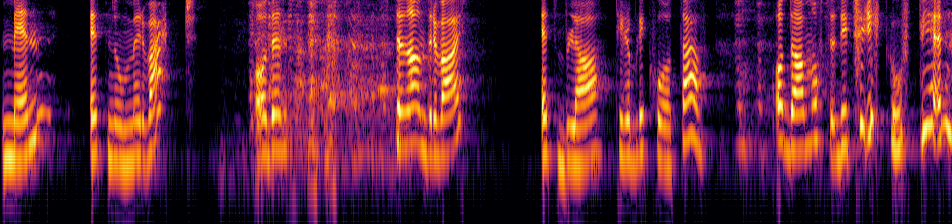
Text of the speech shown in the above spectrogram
'Menn et nummer verdt'. Og den, den andre var 'Et blad til å bli kåt av'. Og da måtte de trykke opp igjen.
